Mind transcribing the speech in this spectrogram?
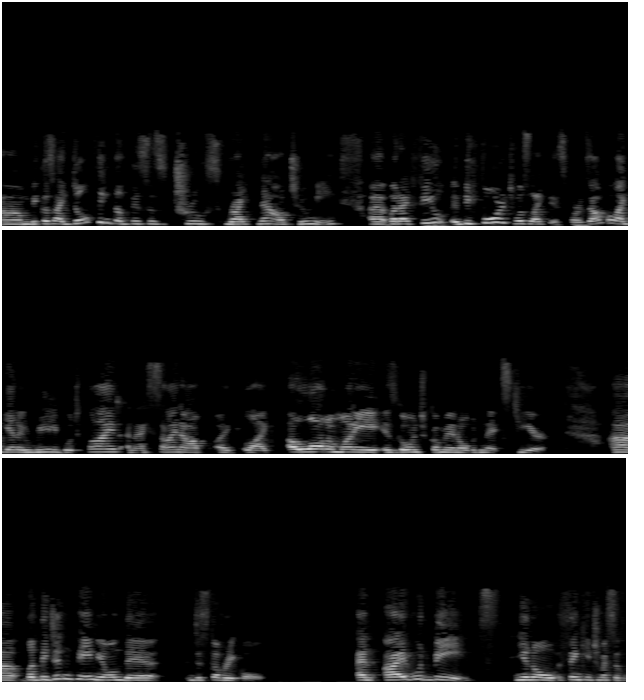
Um, because I don't think that this is truth right now to me. Uh, but I feel before it was like this. For example, I get a really good client and I sign up like, like a lot of money is going to come in over the next year. Uh, but they didn't pay me on the discovery call. And I would be, you know, thinking to myself,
